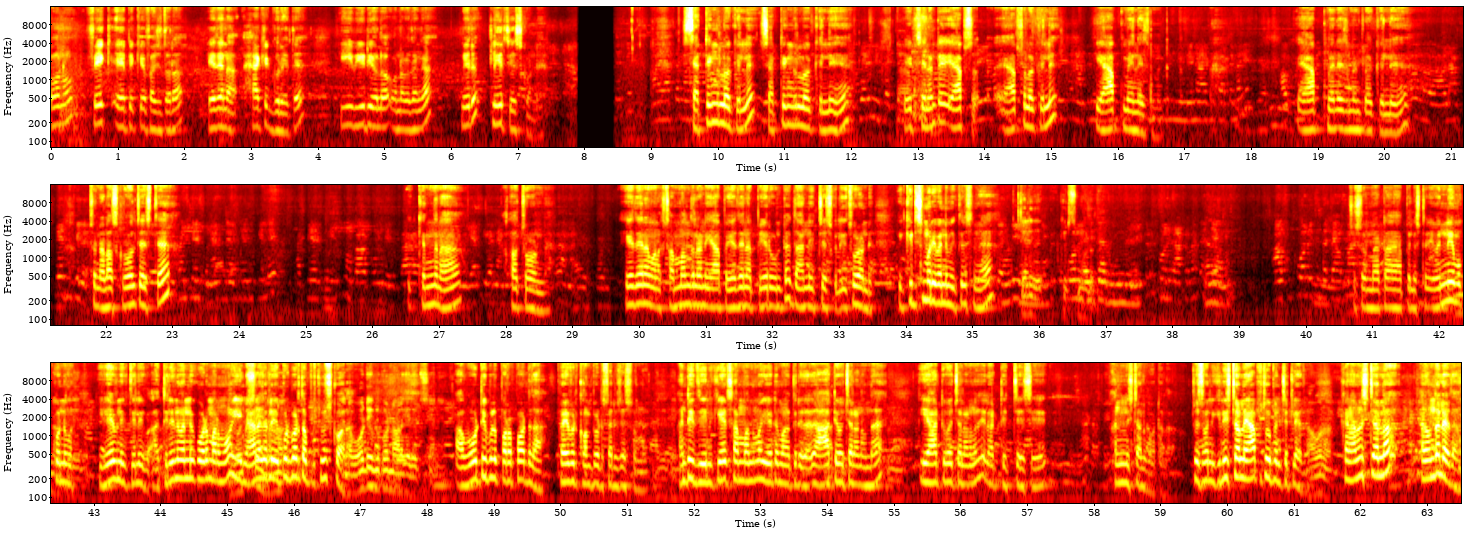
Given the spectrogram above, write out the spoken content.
Phone fake APK five ద్వారా ఏదైనా హ్యాక్కి గురైతే ఈ వీడియోలో ఉన్న విధంగా మీరు క్లియర్ చేసుకోండి. సెట్టింగ్లోకి వెళ్ళి సెట్టింగ్లోకి వెళ్ళి ఏం చేయాలంటే యాప్స్ యాప్స్లోకి వెళ్ళి యాప్ మేనేజ్మెంట్. యాప్ మేనేజ్మెంట్లోకి వెళ్ళి చూడండి అలా స్క్రోల్ చేస్తే కిందన అలా చూడండి. ఏదైనా మనకు సంబంధం లేని యాప్ ఏదైనా పేరు ఉంటే దాన్ని ఇచ్చేసుకోవాలి ఇది చూడండి. ఈ కిడ్స్ మరి ఇవన్నీ మీకు తెలిసినవే కిడ్స్ మోడ్ చూసారు మెటా యాపిల్ స్టోర్ ఇవన్నీ కొన్ని ఇవేవి నీకు తెలియవు. ఆ తెలియనివన్నీ కూడా మనము ఈ మేనేజర్లు ఎప్పుడు పడితే అప్పుడు చూసుకోవాలి? కూడా నాలుగైదు ఆ ఓటీపీలు పొరపాటుదా? ప్రైవేట్ కంప్యూటర్ సర్వీసెస్ ఉంది. అంటే దీనికి ఏటి సంబంధమో ఏటి మనకు తెలియదు. అదే ఆర్టీఓ చలాన్ ఉందా? ఈ ఆర్టీఓ చలాన్ అనేది ఇలా తెచ్చేసి అన్ఇన్స్టాల్ కొట్టాలి? చూసి నీకు ఇన్స్టాల్ యాప్ చూపించట్లేదు. కానీ అన్ఇన్స్టాల్లో అది ఉందా లేదా?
